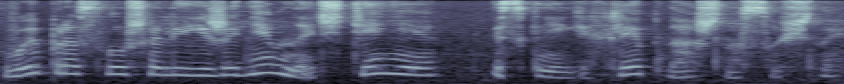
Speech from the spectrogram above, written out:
Вы прослушали ежедневное чтение из книги «Хлеб наш насущный».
